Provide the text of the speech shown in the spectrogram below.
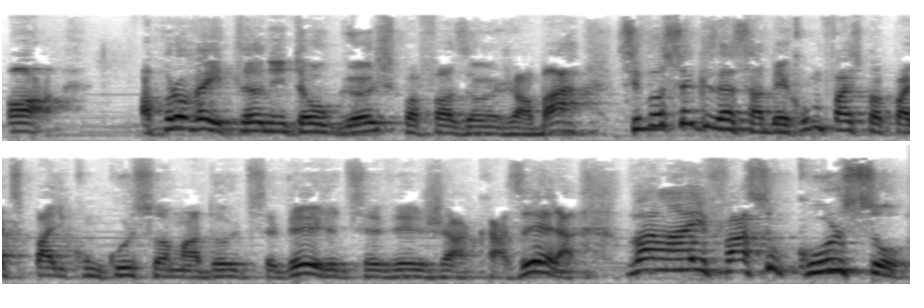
Ó, aproveitando então o gancho para fazer um jabá, se você quiser saber como faz para participar de concurso amador de cerveja, de cerveja caseira, vá lá e faça o curso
